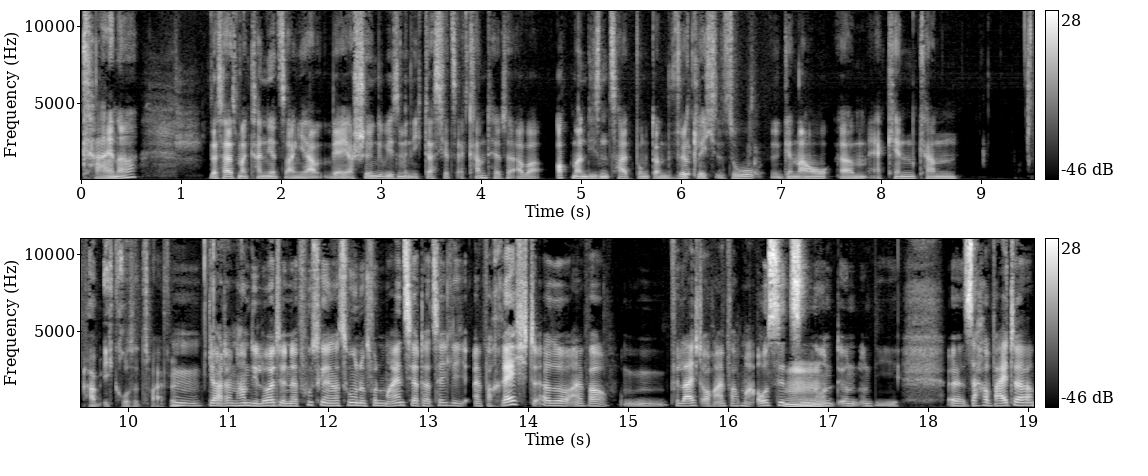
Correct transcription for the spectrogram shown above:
keiner. Das heißt, man kann jetzt sagen, ja, wäre ja schön gewesen, wenn ich das jetzt erkannt hätte, aber ob man diesen Zeitpunkt dann wirklich so genau ähm, erkennen kann, habe ich große Zweifel. Hm, ja, dann haben die Leute in der Fußgängerzone von Mainz ja tatsächlich einfach recht. Also einfach hm, vielleicht auch einfach mal aussitzen mhm. und, und, und die äh, Sache weiter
